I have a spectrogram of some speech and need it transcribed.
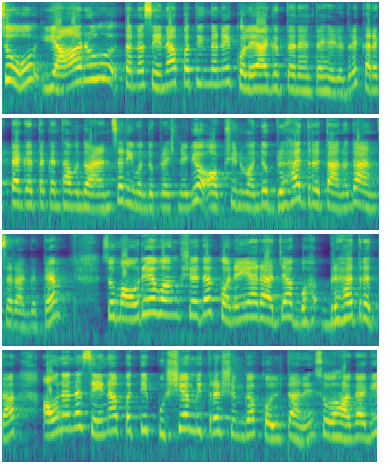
ಸೊ ಯಾರು ತನ್ನ ಸೇನಾಪತಿಯಿಂದನೇ ಕೊಲೆಯಾಗಿರ್ತಾನೆ ಅಂತ ಹೇಳಿದ್ರೆ ಕರೆಕ್ಟ್ ಆಗಿರ್ತಕ್ಕಂಥ ಒಂದು ಆನ್ಸರ್ ಈ ಒಂದು ಪ್ರಶ್ನೆಗೆ ಆಪ್ಷನ್ ಒಂದು ಬೃಹದ್ರಥ ಅನ್ನೋದು ಆನ್ಸರ್ ಆಗುತ್ತೆ. ಸೊ ಮೌರ್ಯ ವಂಶದ ಕೊನೆಯ ರಾಜ ಬೃಹ- ಬೃಹದ್ರಥ ಅವನನ್ನ ಸೇನಾಪತಿ ಪುಷ್ಯಮಿತ್ರ ಶೃಂಗ ಕೊಲ್ತಾನೆ. ಸೊ ಹಾಗಾಗಿ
